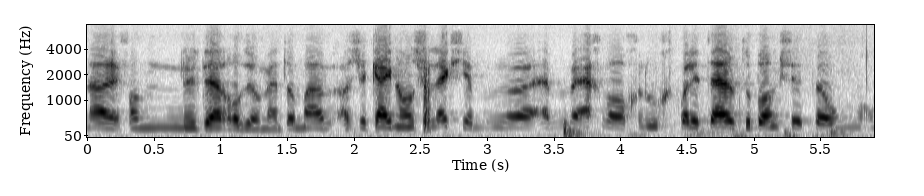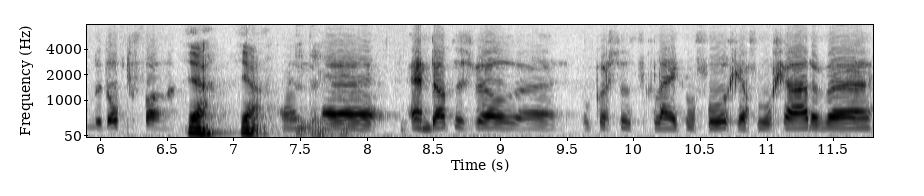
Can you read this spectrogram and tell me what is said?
nou, van nu derde op dit moment, maar als je kijkt naar onze selectie, hebben we, hebben we echt wel genoeg kwaliteit op de bank zitten om, om dit op te vangen. Ja, ja. En, ik eh, en dat is wel, eh, ook als je het vergelijkt met vorig jaar. Vorig jaar hadden we,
